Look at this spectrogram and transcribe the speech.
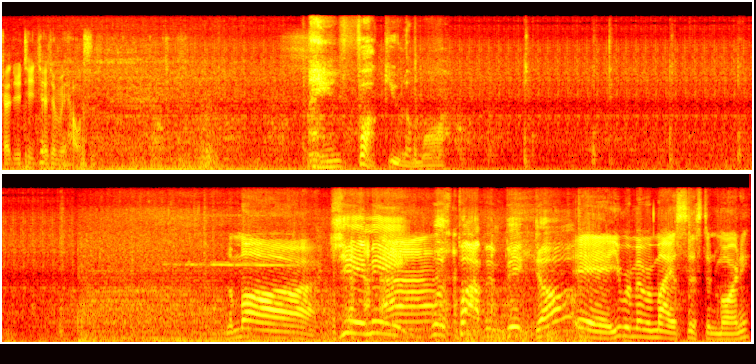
感觉听起来就没好事。 Man, fuck you, Lamar. Lamar. Jimmy, what's poppin', big dog? Hey, you remember my assistant, Marnie?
